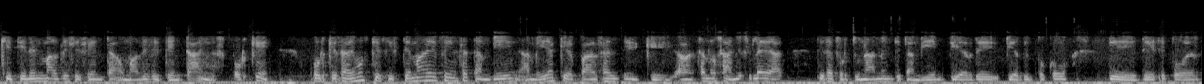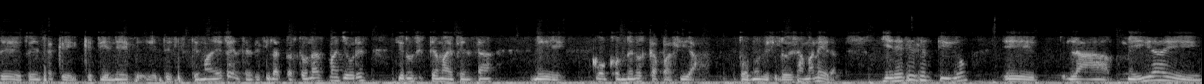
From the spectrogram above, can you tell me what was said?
que tienen más de 60 o más de 70 años. ¿Por qué? Porque sabemos que el sistema de defensa también, a medida que, pasan, eh, que avanzan los años y la edad, desafortunadamente también pierde pierde un poco de, ese poder de defensa que, tiene este sistema de defensa. Es decir, las personas mayores tienen un sistema de defensa eh, con, menos capacidad, podemos decirlo de esa manera. Y en ese sentido, eh, la medida de,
